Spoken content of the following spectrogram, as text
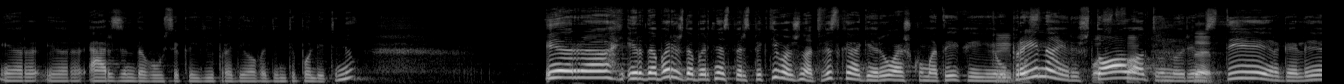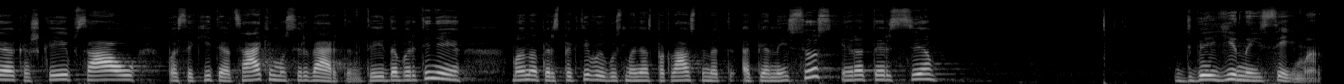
ir, ir erzindavausi, kai jį pradėjo vadinti politiniu. Ir, ir dabar iš dabartinės perspektyvos, žinot, viską geriau, aišku, matai, kai jau Kaip praeina ir iš tolo, tu nurimsti Taip. ir gali kažkaip savo pasakyti atsakymus ir vertinti. Tai dabartiniai mano perspektyvoje, jeigu jūs manęs paklaustumėt apie naisius, yra tarsi dviejai naisiai man.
